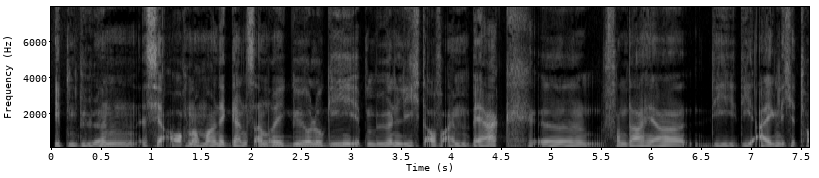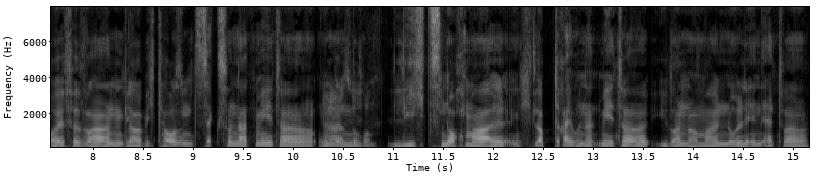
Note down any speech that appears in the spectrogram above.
Ippenbüren ist ja auch nochmal eine ganz andere Geologie. Ippenbüren liegt auf einem Berg. Äh, von daher, die, die eigentliche Teufel waren, glaube ich, 1600 Meter. Und ja, dann so liegt es nochmal, ich glaube, 300 Meter über normal Null in etwa.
